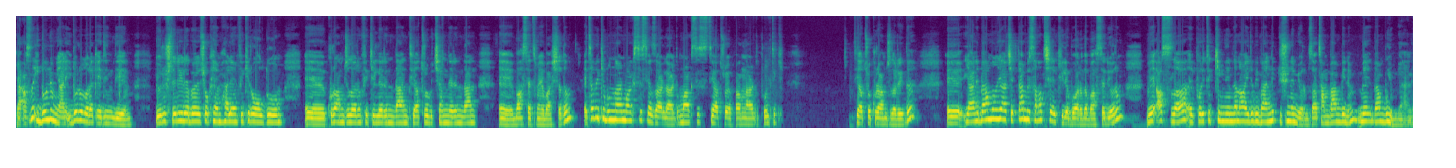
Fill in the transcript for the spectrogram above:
ya aslında idolüm yani idol olarak edindiğim görüşleriyle böyle çok hemhal hem fikir olduğum e, kuramcıların fikirlerinden tiyatro biçimlerinden e, bahsetmeye başladım. E tabii ki bunlar Marksist yazarlardı. Marksist tiyatro yapanlardı. Politik tiyatro kuramcılarıydı. Ee, yani ben bunu gerçekten bir sanat şevkiyle bu arada bahsediyorum. Ve asla e, politik kimliğimden ayrı bir benlik düşünemiyorum. Zaten ben benim ve ben buyum yani.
